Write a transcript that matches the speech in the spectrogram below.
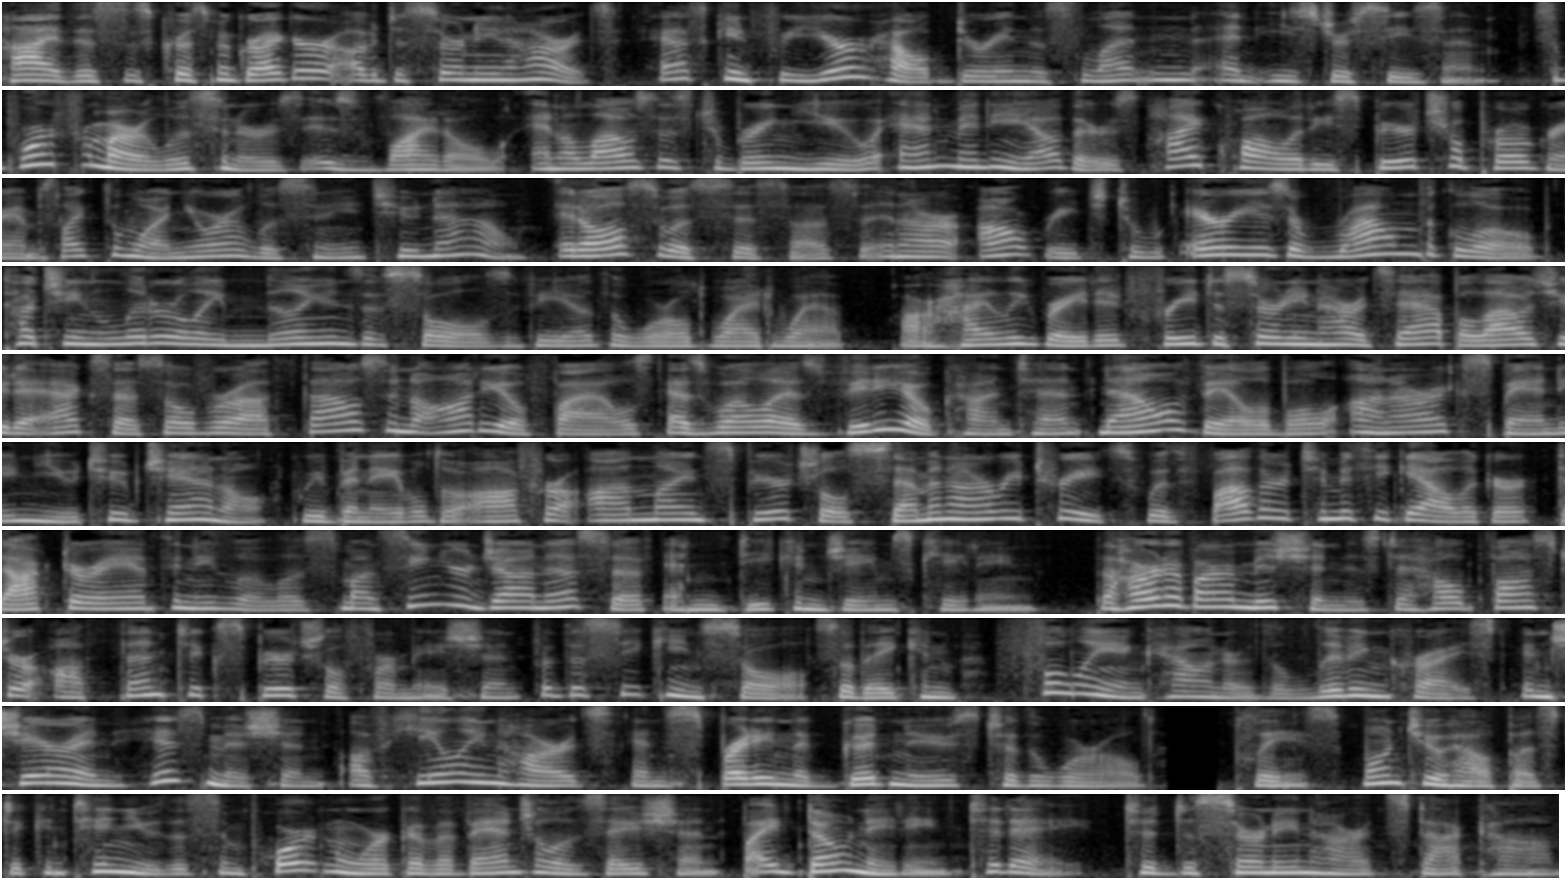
Hi, this is Kris McGregor of Discerning Hearts, asking for your help during this Lenten and Easter season. Support from our listeners is vital and allows us to bring you and many others high quality spiritual programs like the one you are listening to now. It also assists us in our outreach to areas around the globe, touching literally millions of souls via the World Wide Web. Our highly rated free Discerning Hearts app allows you to access over a thousand audio files as well as video content now available on our expanding YouTube channel. We've been able to offer online spiritual seminar retreats with Father Timothy Gallagher, Dr. Anthony Lilles, Monsignor John Esseff, and Deacon James Keating. The heart of our mission is to help foster authentic spiritual formation for the seeking soul so they can fully encounter the living Christ and share in his mission of healing hearts and spreading the good news to the world. Please, won't you help us to continue this important work of evangelization by donating today to discerninghearts.com?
